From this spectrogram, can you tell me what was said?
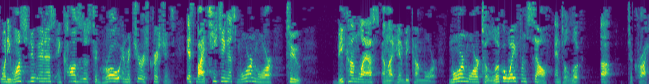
what He wants to do in us and causes us to grow and mature as Christians. It's by teaching us more and more to become less and let Him become more. More and more to look away from self and to look up to Christ.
